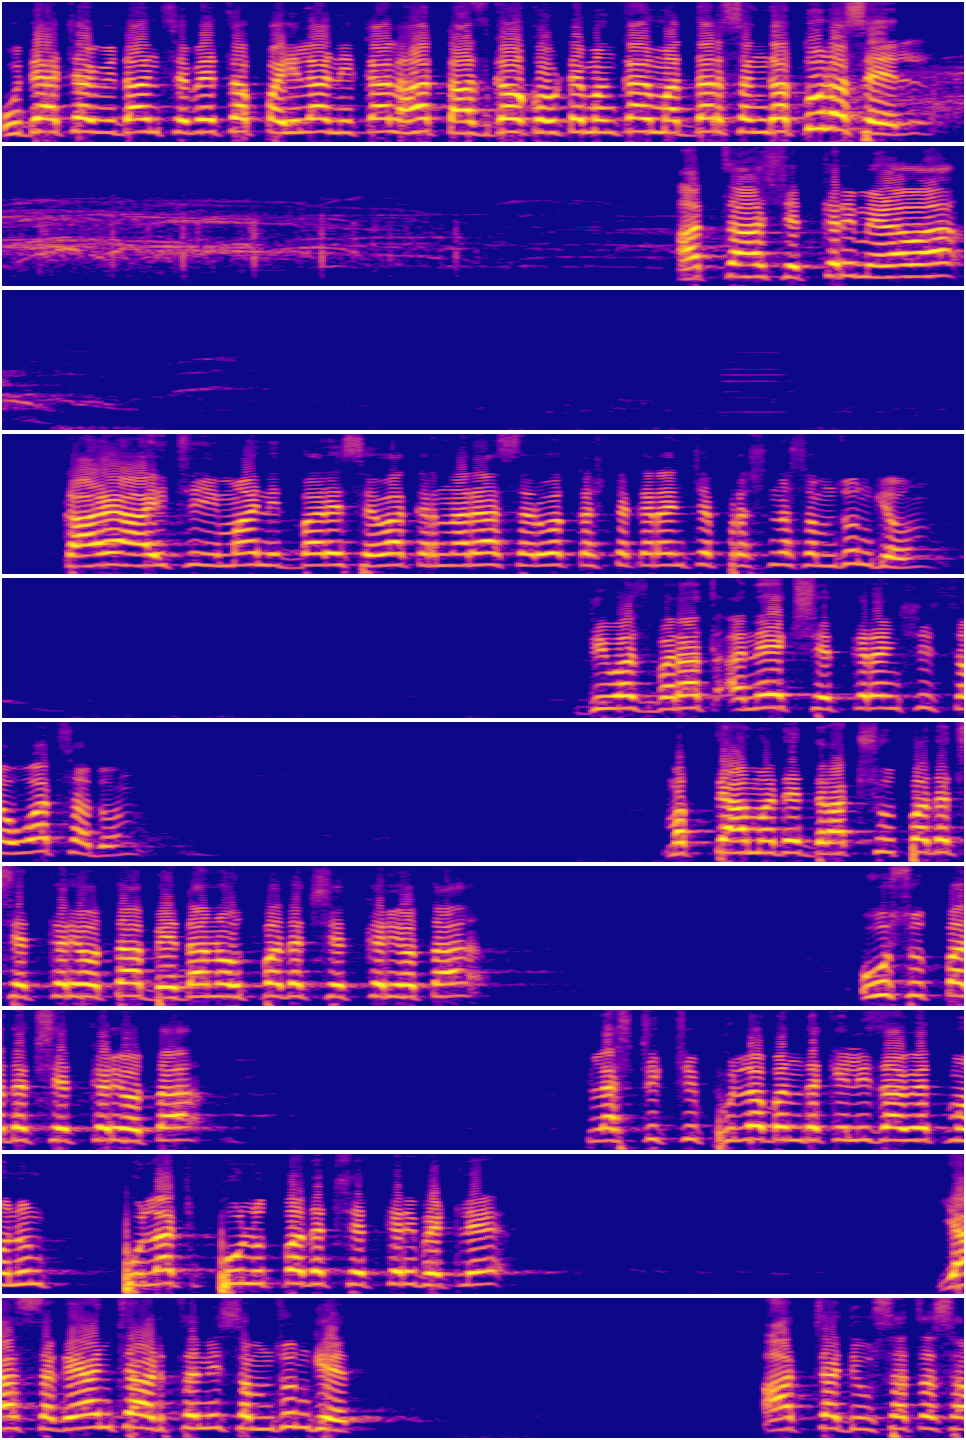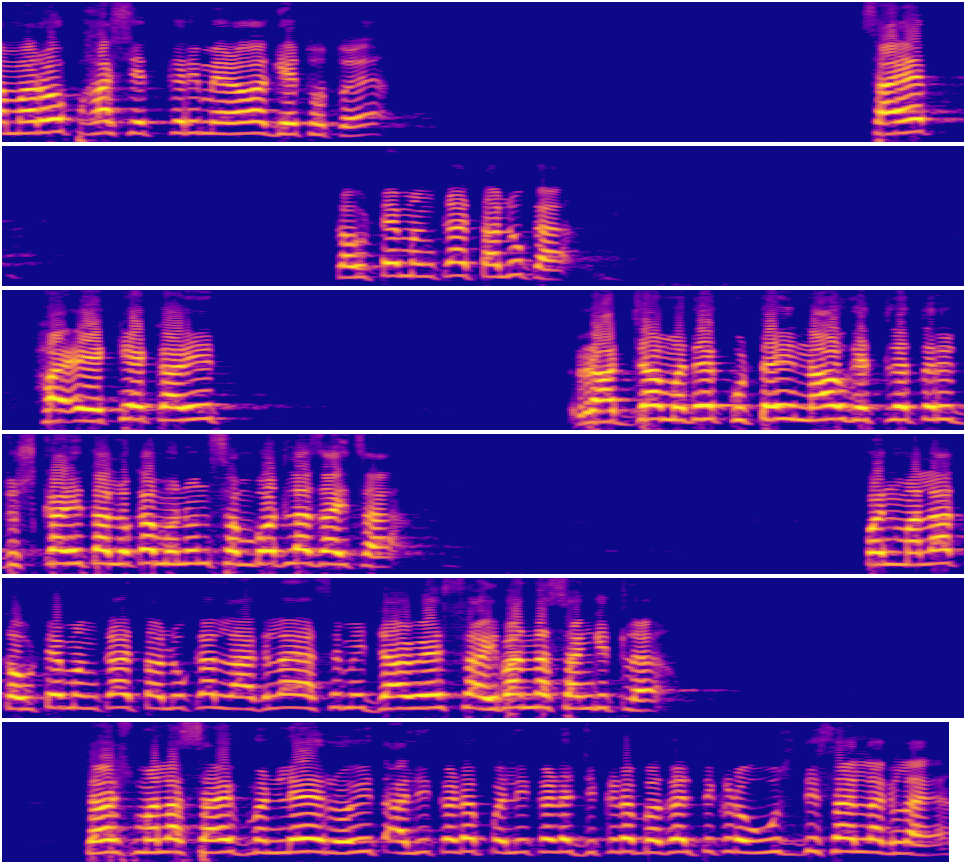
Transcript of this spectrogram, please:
उद्याच्या विधानसभेचा पहिला निकाल हा तासगाव कवटेमंकाळ मतदारसंघातून असेल. आजचा हा शेतकरी मेळावा काळ्या आईची इमान इतबारे सेवा करणाऱ्या सर्व कष्टकऱ्यांचे प्रश्न समजून घेऊन दिवसभरात अनेक शेतकऱ्यांशी संवाद साधून मग त्यामध्ये द्राक्ष उत्पादक शेतकरी होता बेदाना उत्पादक शेतकरी होता ऊस उत्पादक शेतकरी होता प्लास्टिकची फुलं बंद केली जावेत म्हणून फुलाच फुल उत्पादक शेतकरी भेटले. या सगळ्यांच्या अडचणी समजून घेत आजच्या दिवसाचा समारोप हा शेतकरी मेळावा घेत होतोय. साहेब कवटेमंका तालुका हा एकेकाळी राज्यामध्ये कुठेही नाव घेतलं तरी दुष्काळी तालुका म्हणून संबोधला जायचा. पण मला कवटेमंका तालुका लागलाय असं मी ज्यावेळेस साहेबांना सांगितलं तस मला साहेब म्हणले रोहित अलीकडं पलीकडं जिकडं बघल तिकडं ऊस दिसायला लागलाय.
